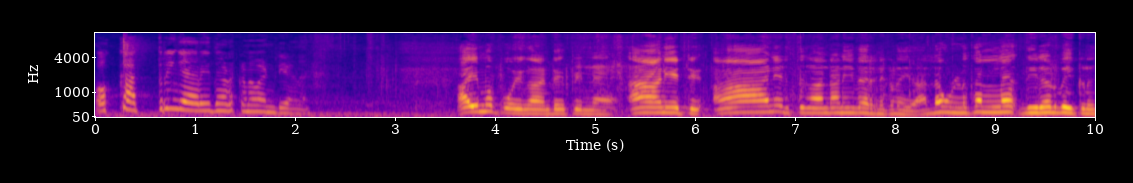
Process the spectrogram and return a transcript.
ഒക്കെ അത്രയും കെയർ ചെയ്ത് നടക്കണ വണ്ടിയാണ്. അയിമ പോയിങ്ങാണ്ട് പിന്നെ ആണിയേറ്റ് ആണി എടുത്തുങ്ങാണ്ടാണ് ഈ വരണിക്കണത്. അല്ല ഉള്ളിക്കല്ല ധീരമായിട്ട് പോയിക്കണ്.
